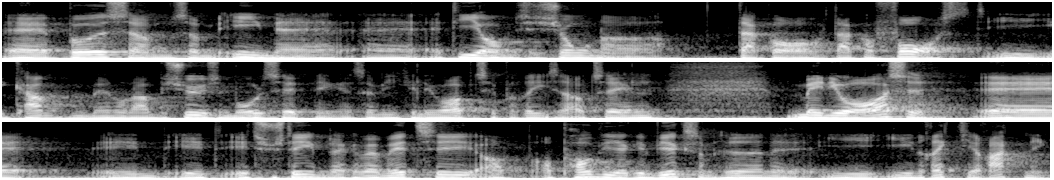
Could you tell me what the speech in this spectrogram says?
øh, både som, som en af, af de organisationer, der går, der går forrest i, i kampen med nogle ambitiøse målsætninger, så vi kan leve op til Paris-aftalen, men jo også øh, en, et, et system, der kan være med til at, at påvirke virksomhederne i, i en rigtig retning,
